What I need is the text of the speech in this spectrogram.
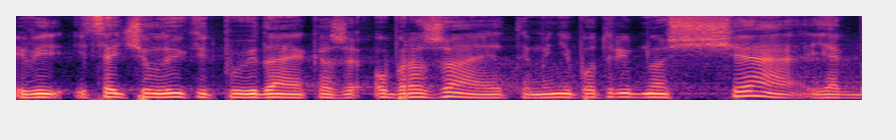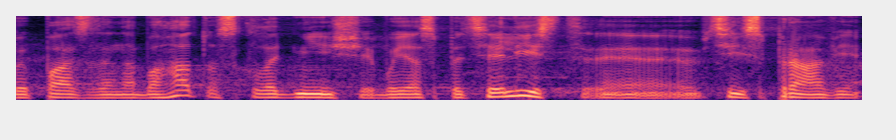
І, цей чоловік відповідає, каже: ображаєте, мені потрібно ще якби пазли набагато складніші, бо я спеціаліст е, в цій справі.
